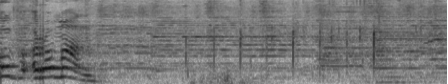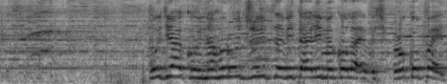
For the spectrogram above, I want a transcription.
Горохов Роман. Подякую нагороджується Віталій Миколаєвич Прокопець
